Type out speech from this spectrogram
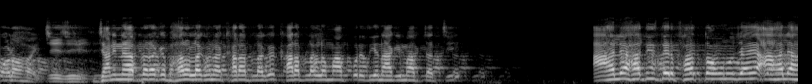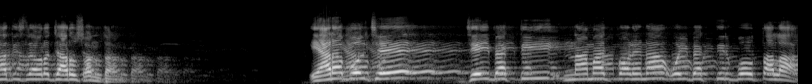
করা হয়। জি জি। জানি না আপনারাকে ভালো লাগবে না খারাপ লাগবে খারাপ লাগলে মাফ করে দিয়ে না আগে মাফ চাচ্ছি। আহলে হাদিসদের ফাতোয়া অনুযায়ী আহলে হাদিসরা হলো জারু সন্তান। এরা বলছে যেই ব্যক্তি নামাজ পড়ে না ওই ব্যক্তির বউ তালাক।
